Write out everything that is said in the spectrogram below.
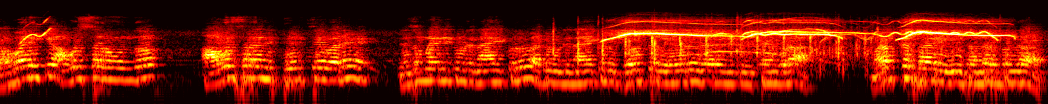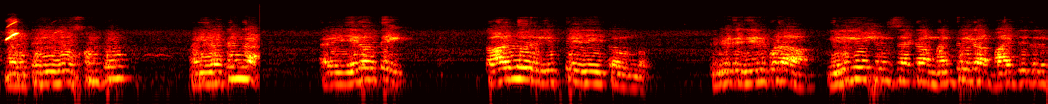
ఎవరికి అవసరం ఉందో అవసరాన్ని తీర్చేవాడే నిజమైనటువంటి నాయకుడు అటువంటి నాయకుడు గౌతమ్ ఎవరు గారి విషయం కూడా మరొక్కసారి ఈ సందర్భంగా మరి తెలియజేసుకుంటూ ఈ రకంగా మరి ఏదైతే తాళ్ళూరు లిఫ్ట్ ఏదైతే ఉందో ఎందుకంటే నేను కూడా ఇరిగేషన్ శాఖ మంత్రిగా బాధ్యతలు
